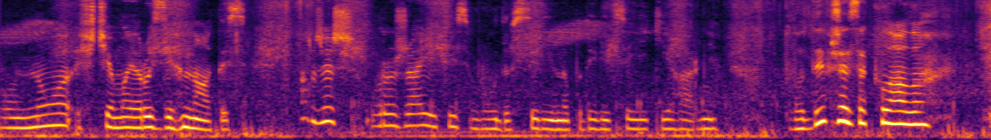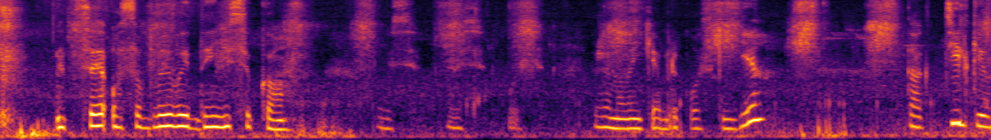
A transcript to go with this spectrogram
воно ще має розігнатись. А вже ж врожай якийсь буде все рівно. Подивіться, які гарні плоди вже заклало. Це особливий Денісюка. Ось, ось, ось. Вже маленькі абрикоски є. Так, тільки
